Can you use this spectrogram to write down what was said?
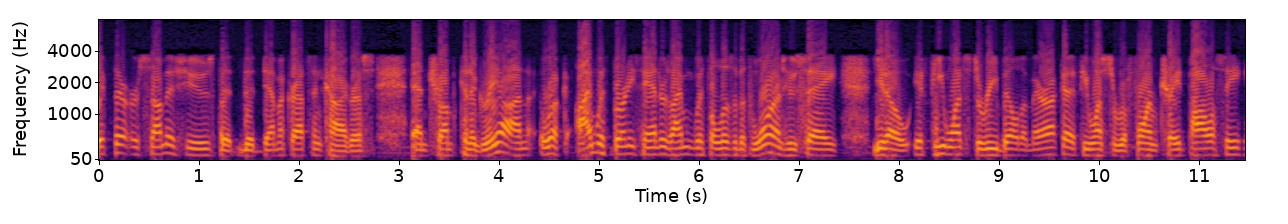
if there are some issues that the Democrats in Congress and Trump can agree on, look, I'm with Bernie Sanders, I'm with Elizabeth Warren, who say, you know, if he wants to rebuild America, if he wants to reform trade policy,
